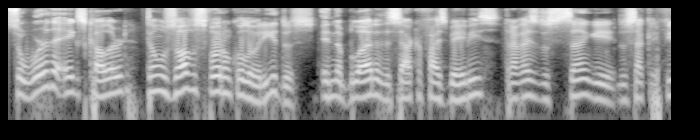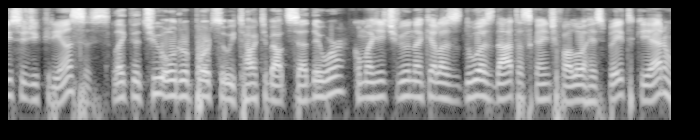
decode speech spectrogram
So were the eggs colored Então os ovos foram coloridos in the blood of the sacrificed babies, através do sangue do sacrifício de crianças, like the two old reports that we talked about said they were? como a gente viu naquelas duas datas que a gente falou a respeito que eram?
